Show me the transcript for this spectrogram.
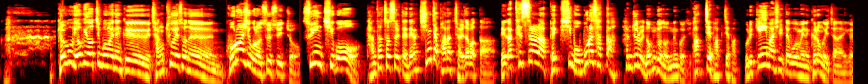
까. 결국 여기 어찌 보면은 그 장투에서는 그런 식으로는 쓸 수 있죠. 스윙 치고 단타 쳤을 때 내가 진짜 바닥 잘 잡았다. 내가 테슬라 115불에 샀다. 한 줄을 넘겨 놓는 거지. 박제, 박제, 박. 우리 게임 하실 때 보면은 그런 거 있잖아요. 이거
